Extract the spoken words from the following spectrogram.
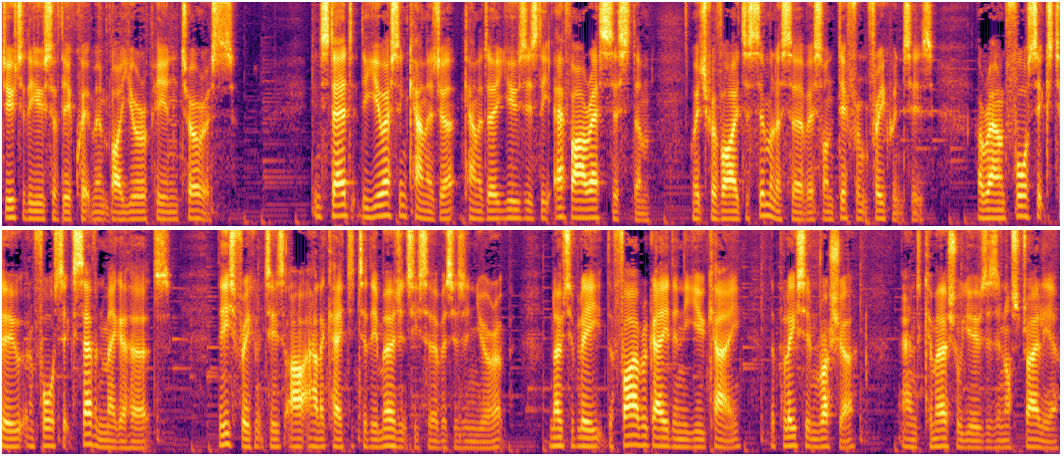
due to the use of the equipment by European tourists. Instead, the US and Canada, Canada uses the FRS system, which provides a similar service on different frequencies around 462 and 467 MHz. These frequencies are allocated to the emergency services in Europe, notably the fire brigade in the UK, the police in Russia, and commercial users in Australia.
